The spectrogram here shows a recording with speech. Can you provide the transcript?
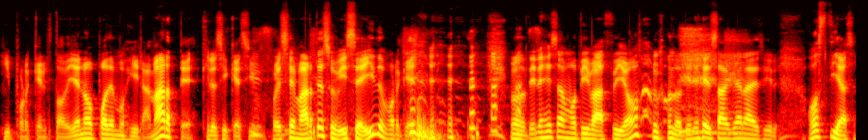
y porque todavía no podemos ir a Marte. Quiero decir que si fuese Marte se hubiese ido, porque cuando tienes esa motivación, cuando tienes esa gana de decir, hostias,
